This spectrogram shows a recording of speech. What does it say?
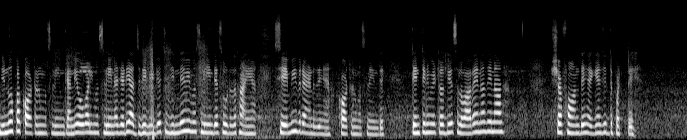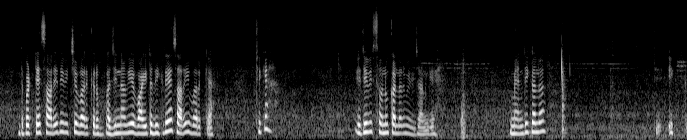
ਜਿਹਨੂੰ ਆਪਾਂ ਕਾਟਨ ਮਸਲੀਨ ਕਹਿੰਦੇ ਉਹ ਵਾਲੀ ਮਸਲੀਨ ਹੈ ਜਿਹੜੀ ਅੱਜ ਦੀ ਵੀਡੀਓ 'ਚ ਜਿੰਨੇ ਵੀ ਮਸਲੀਨ ਦੇ ਸੂਟ ਦਿਖਾਏ ਆ ਸੇਮ ਹੀ ਬ੍ਰਾਂਡ ਦੇ ਆ ਕਾਟਨ ਮਸਲੀਨ ਦੇ। 3-3 ਮੀਟਰ ਦੀ ਸਲਵਾਰ ਹੈ ਇਹਨਾਂ ਦੇ ਨਾਲ ਸ਼ਫੋਨ ਦੇ ਹੈਗੇ ਆ ਜੀ ਦੁਪੱਟੇ। ਦੁਪੱਟੇ ਸਾਰੇ ਦੇ ਵਿੱਚ ਵਰਕ ਰਹੂਗਾ, ਜਿੰਨਾ ਵੀ ਇਹ ਵਾਈਟ ਦਿਖ ਰਿਹਾ ਸਾਰੇ ਹੀ ਵਰਕ ਹੈ। ਠੀਕ ਹੈ? ਇਹਦੇ ਵਿੱਚ ਤੁਹਾਨੂੰ ਕਲਰ ਮਿਲ ਜਾਣਗੇ। ਮਹਿੰਦੀ ਕਲਰ ਤੇ ਇੱਕ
